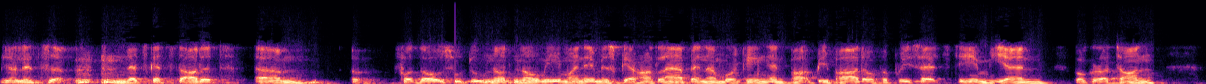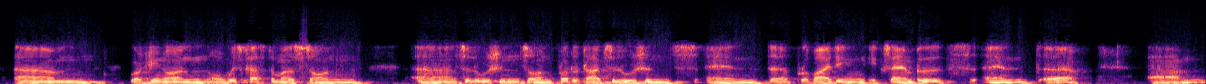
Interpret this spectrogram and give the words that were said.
Yeah, let's uh, let's get started. Um, for those who do not know me, my name is Gerhard Lapp, and I'm working and be part of a pre-sales team here in Boca Raton, um, working on or with customers on uh, solutions, on prototype solutions, and uh, providing examples and um,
